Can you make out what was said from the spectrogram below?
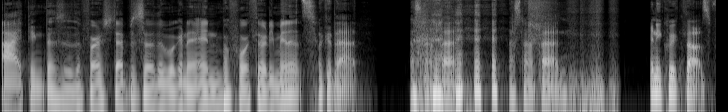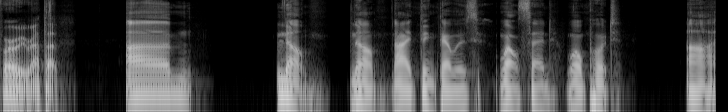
I think this is the first episode that we're going to end before 30 minutes. Look at that. That's not bad. That's not bad. Any quick thoughts before we wrap up? Um, no, no. I think that was well said, well put. Uh,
